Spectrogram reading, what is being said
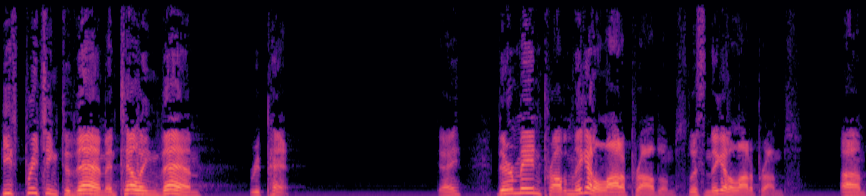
He's preaching to them and telling them, repent. Okay? Their main problem, they got a lot of problems. Listen, they got a lot of problems. Um,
